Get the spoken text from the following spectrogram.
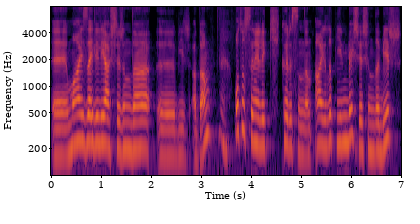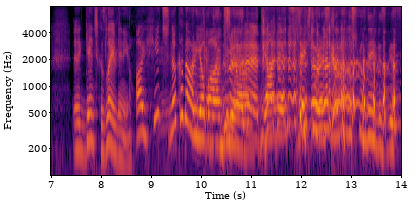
E, Maiza 50'li yaşlarında e, bir adam. 30 senelik karısından ayrılıp 25 yaşında bir e, genç kızla evleniyor. Ay hiç ne kadar yabancı. Yabancı yani. Evet. Yani Böyle sektörüne şeylere alışkın değiliz biz.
